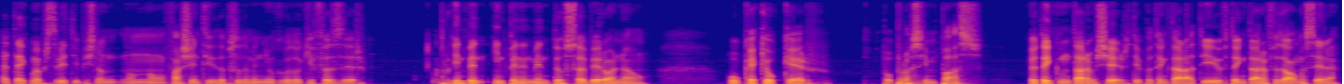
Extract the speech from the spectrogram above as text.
até que me apercebi, tipo, isto não, não, não faz sentido absolutamente nenhum que eu estou aqui a fazer, porque independentemente de eu saber ou não o que é que eu quero para o próximo passo, eu tenho que me estar a mexer, tipo, eu tenho que estar ativo, tenho que estar a fazer alguma cena.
